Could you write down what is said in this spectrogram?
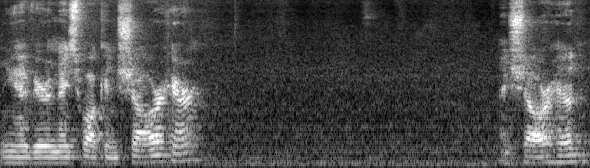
You have your nice walk-in shower here. Nice shower head.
